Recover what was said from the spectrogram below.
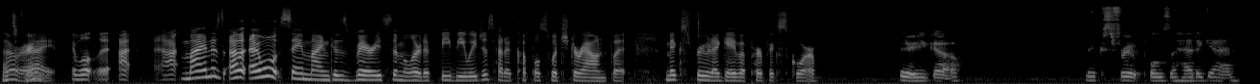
That's All great. right. Well, I, I, mine is. I, I won't say mine because it's very similar to Phoebe. We just had a couple switched around, but mixed fruit, I gave a perfect score. There you go. Mixed Fruit pulls ahead again.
